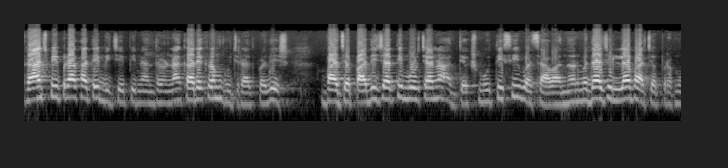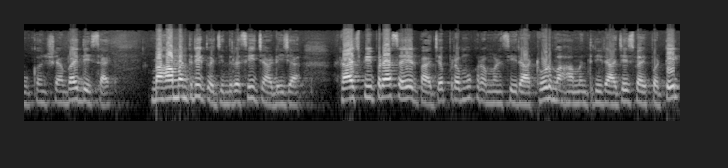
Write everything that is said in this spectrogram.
રાજપીપળા ખાતે બીજેપીના ધરણા કાર્યક્રમ ગુજરાત પ્રદેશ. ભાજપ આદિજાતિ મોરચાના અધ્યક્ષ મોતીસિંહ વસાવા, નર્મદા જિલ્લા ભાજપ પ્રમુખ ઘનશ્યામભાઈ દેસાઈ, મહામંત્રી ગજેન્દ્રસિંહ જાડેજા, રાજપીપળા શહેર ભાજપ પ્રમુખ રમણસિંહ રાઠોડ, મહામંત્રી રાજેશભાઈ પટેલ,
